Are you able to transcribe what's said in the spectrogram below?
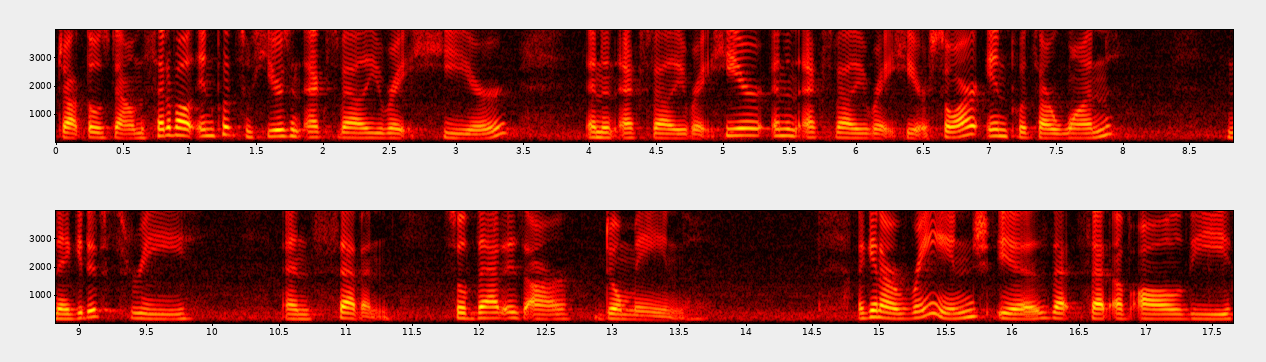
jot those down. The set of all inputs, so here's an x value right here, and an x value right here, and an x value right here. So our inputs are 1, negative 3, and 7. So that is our domain. Again, our range is that set of all the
